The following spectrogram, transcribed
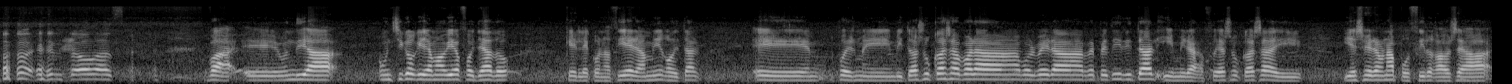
en todas. Va, eh, un día un chico que ya me había follado, que le conocía, era amigo y tal, eh, pues me invitó a su casa para volver a repetir y tal, y mira, fui a su casa y, y eso era una pocilga, o sea,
